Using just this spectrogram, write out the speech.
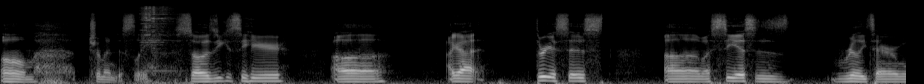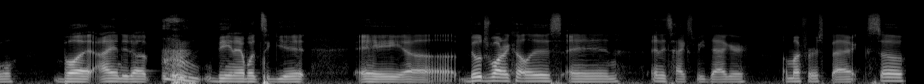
um, tremendously. So as you can see here, uh, I got three assists. Uh, my CS is really terrible, but I ended up being able to get a uh, Bilgewater Cutlass and an attack speed dagger on my first back. So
